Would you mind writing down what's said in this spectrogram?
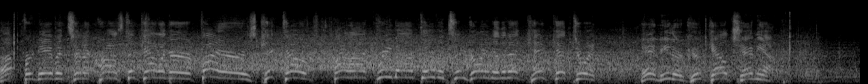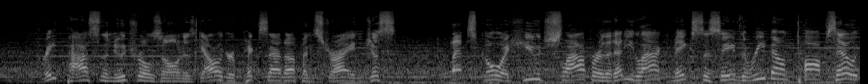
Up for Davidson across to Gallagher. Fires. Kicked out. Balak. Rebound. Davidson going to the net. Can't get to it. And neither could Galchenyuk. Great pass in the neutral zone as Gallagher picks that up in stride and just lets go a huge slapper that Eddie Lack makes to save. The rebound pops out.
